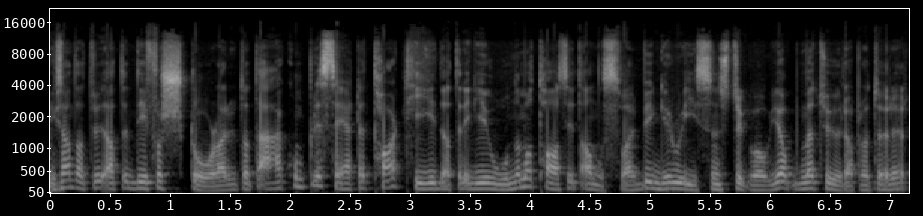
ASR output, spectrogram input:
At, de forstår der ute at det er komplisert, det tar tid, at regionene må ta sitt ansvar, bygge reasons to go, jobbe med turoperatører.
